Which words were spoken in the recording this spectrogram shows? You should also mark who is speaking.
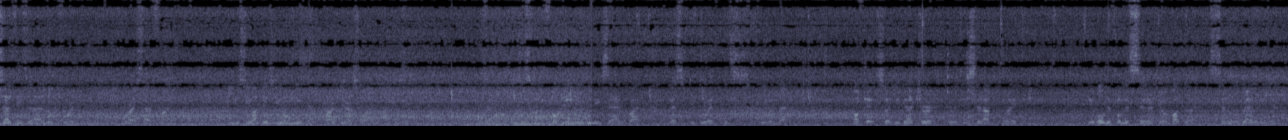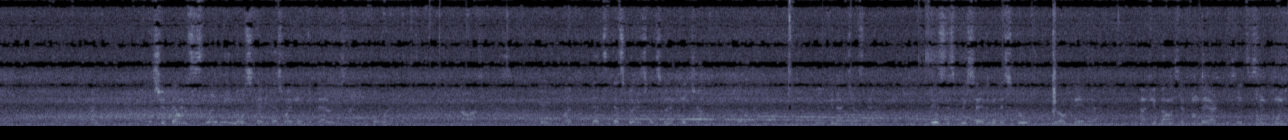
Speaker 1: these are the things that I look for before I start flying. And you see on this, you don't need that part there, so I, I just, it's just going to float. in, need really exact, but best if you do it, it's even better. Okay, so you got your everything set up right. You hold it from the center here, about the center of gravity here. Right? It should balance slightly nose heavy. That's why I move the batteries like forward. Uh, okay, but that's that's good. It's, it's going to pitch up. This is preset with the screw. You're okay there. Now, if you balance it from there, you see it's the same point.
